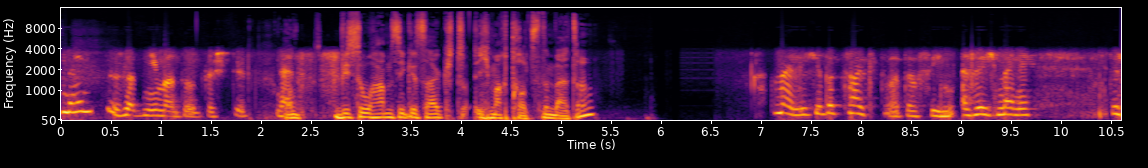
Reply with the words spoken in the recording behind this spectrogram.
Nein, das hat niemand unterstützt. Nein. Und wieso haben Sie gesagt, ich mache trotzdem weiter? Weil ich überzeugt war davon. Also ich meine, das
